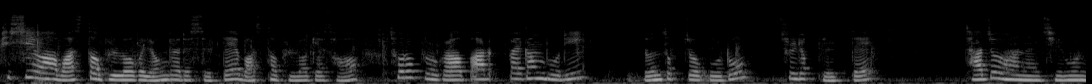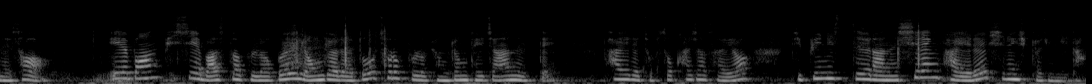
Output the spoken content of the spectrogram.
PC와 마스터 블럭을 연결했을 때 마스터 블럭에서 초록불과 빨- 빨간불이 연속적으로 출력될 때 자주 하는 질문에서 1번 PC의 마스터 블럭을 연결해도 초록불로 변경되지 않을 때 파일에 접속하셔서요. 디피니스트라는 실행 파일을 실행시켜 줍니다.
